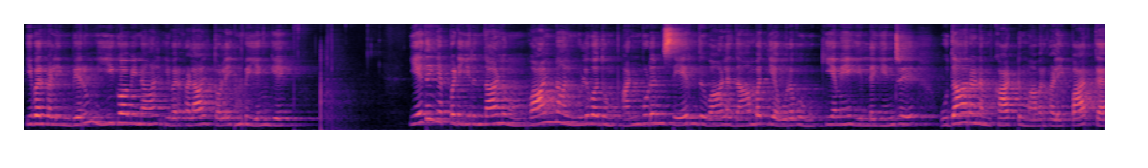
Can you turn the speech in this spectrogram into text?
இவர்களின் வெறும் ஈகோவினால் இவர்களால் தொலைந்து எங்கே? எது எப்படி இருந்தாலும் வாழ்நாள் முழுவதும் அன்புடன் சேர்ந்து வாழ தாம்பத்திய உறவு முக்கியமே இல்லை என்று உதாரணம் காட்டும் அவர்களை பார்க்க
